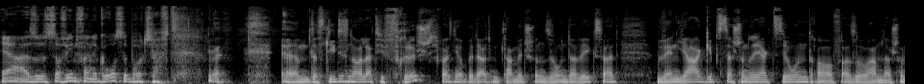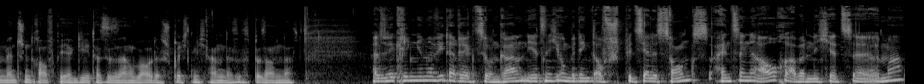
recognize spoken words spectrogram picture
ja, also es ist auf jeden Fall eine große Botschaft. ähm, das Lied ist noch relativ frisch. Ich weiß nicht, ob ihr damit schon so unterwegs seid. Wenn ja, gibt es da schon Reaktionen drauf? Also haben da schon Menschen drauf reagiert, dass sie sagen, wow, das spricht mich an, das ist besonders. Also wir kriegen immer wieder Reaktionen, gar jetzt nicht unbedingt auf spezielle Songs, einzelne auch, aber nicht jetzt äh, immer.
